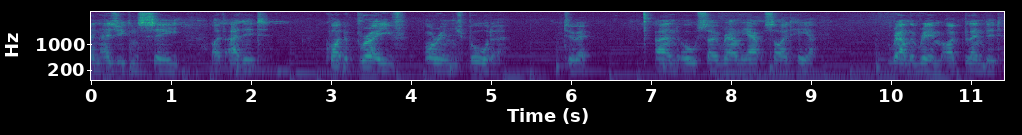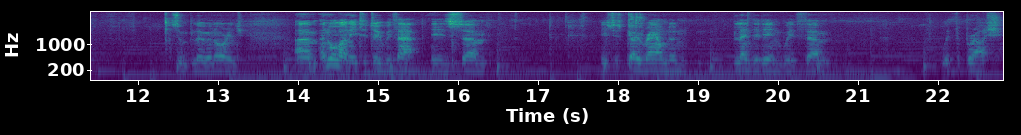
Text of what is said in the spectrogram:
and as you can see I've added quite a brave orange border to it and also round the outside here round the rim I've blended some blue and orange um, and all I need to do with that is um, is just go round and blend it in with um, with the brush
